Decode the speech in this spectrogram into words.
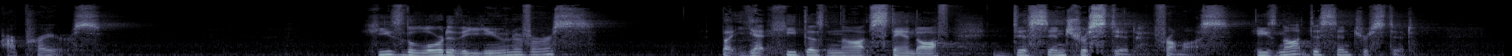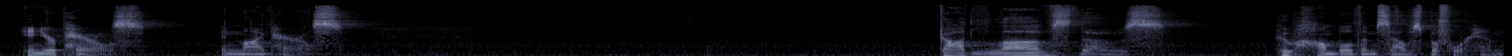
our prayers? He's the Lord of the universe, but yet he does not stand off disinterested from us. He's not disinterested in your perils, in my perils. God loves those who humble themselves before Him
